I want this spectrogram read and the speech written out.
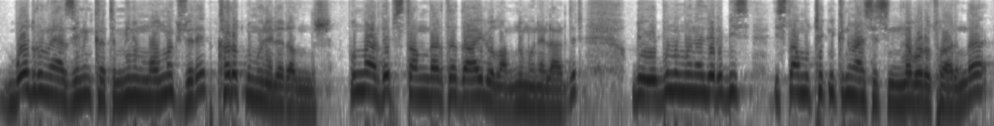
bodrum veya zemin katı minimum olmak üzere karot numuneler alınır. Bunlar da hep standarta dahil olan numunelerdir. Bu numuneleri biz İstanbul Teknik Üniversitesi'nin laboratuvarında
